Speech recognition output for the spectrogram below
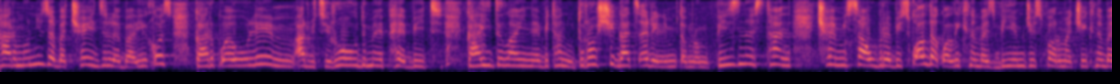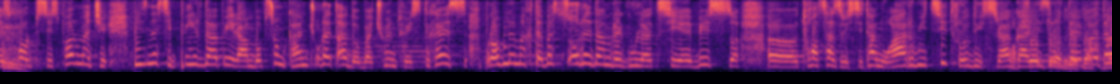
ჰარმონიზება შეიძლება იყოს გარკვეული, არ ვიცი, roadmap-ებით, guideline-ებით, ანუ დროში გაწერილი, იმიტომ რომ ბიზნესთან ჩემი საუბრების კვალდაკვალ იქნება ეს BMG-ის ფორმატში, იქნება ეს Forbes-ის ფორმატში, ბიზნესი პირდაპირ ამბობს, რომ განჭურეტადობა ჩვენთვის დღეს პრობლემა ხდება სწორედ ამ რეგულაციების თვალსაზრისით. ანუ არ ვიცით, როდის რა გაიზრდება და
